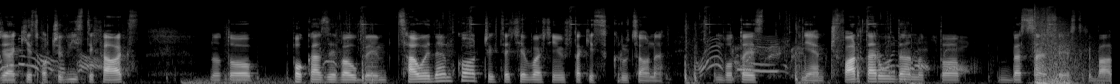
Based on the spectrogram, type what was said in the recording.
że jak jest oczywisty haks, no to pokazywałbym całe demko, czy chcecie właśnie już takie skrócone. Bo to jest, nie wiem, czwarta runda, no to bez sensu jest chyba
